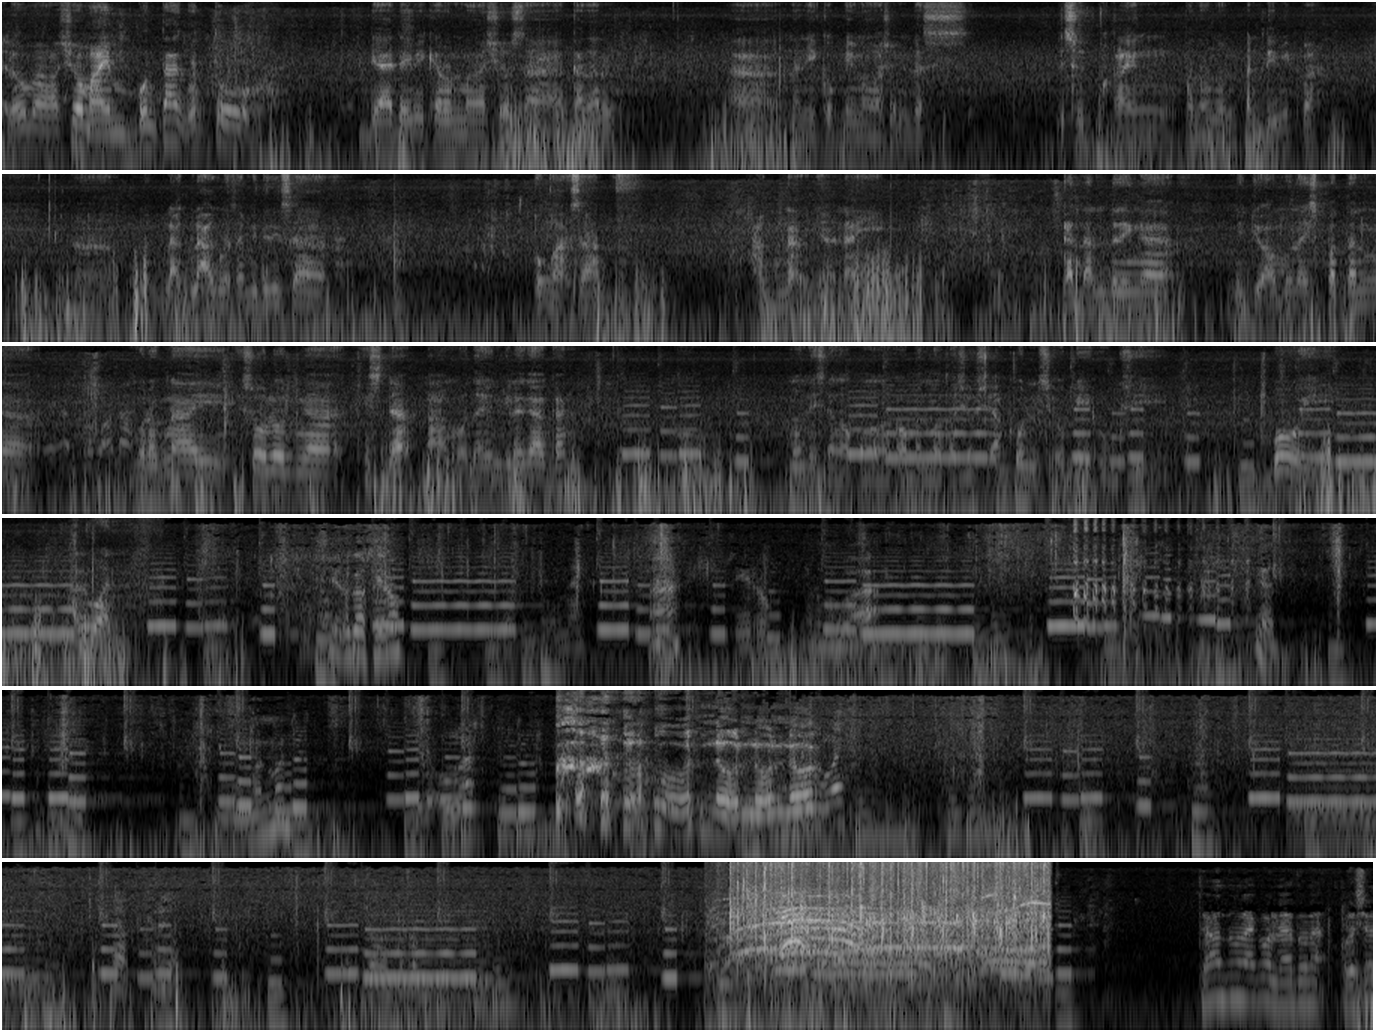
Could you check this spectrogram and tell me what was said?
Hello mga show, may buntag to. Diaday mi karon mga show sa kanal. Ah, nanikop mi mga show das lisod pa kayong panahon pandemic pa. Ah, naglaglag na sa mi diri sa tunga sa hagna niya nay kanal diri nga medyo amo na ispatan nga murag na ay sulod nga isda amo dayon gilagakan Akol, si Obi, ug si Boy Halwan. Zero daw, zero. Ha? Zero. Ano ba? Yan. Man. Inuunga. oh, no, no, no. Uungay. 台湾ドラゴ我来ドラ、我说。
